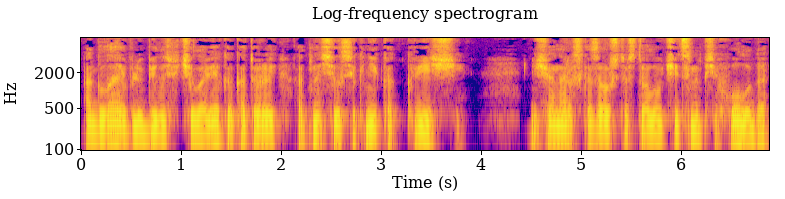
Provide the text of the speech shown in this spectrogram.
Аглая влюбилась в человека, который относился к ней как к вещи. Еще она рассказала, что стала учиться на психолога,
